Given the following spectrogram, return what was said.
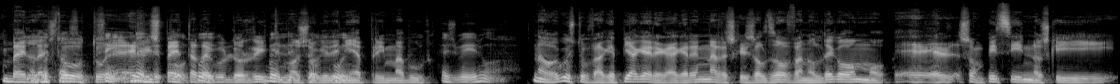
Bello, è tutto, sì, e rispetta quello ritmo che tenia prima pure. È vero. No, questo fa che piacere che Grenare che si alzovano de gommo e sono pizzini che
